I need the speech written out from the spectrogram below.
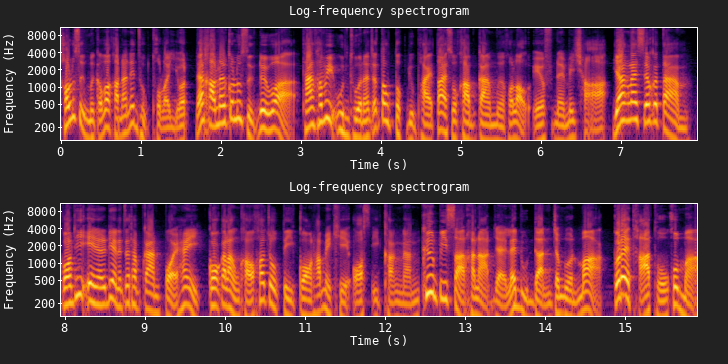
เขารู้สึกเหมือนกับว่าเขานั้นได้ถูกทรยศ และเขานั้นก็รู้สึกด้วยว่าทางทวีอุนทัวนั้นจะต้องตกอยู่ภายใต้สงครามกลางเมืองของเหล่าเอฟในไม่ช้าอย่างไรเสียก็ตามก่อนที่เอนาเรียนั้นจะทำการปล่อยให้กองกำลังของเขาเข้าโจมตีกองทัพในเคออสอีกครั้งนั้นคลื่นปีศาจขนาดใหญ่และดุดันจำนวนมาก ก็ได้ถาโถมเข้ามา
